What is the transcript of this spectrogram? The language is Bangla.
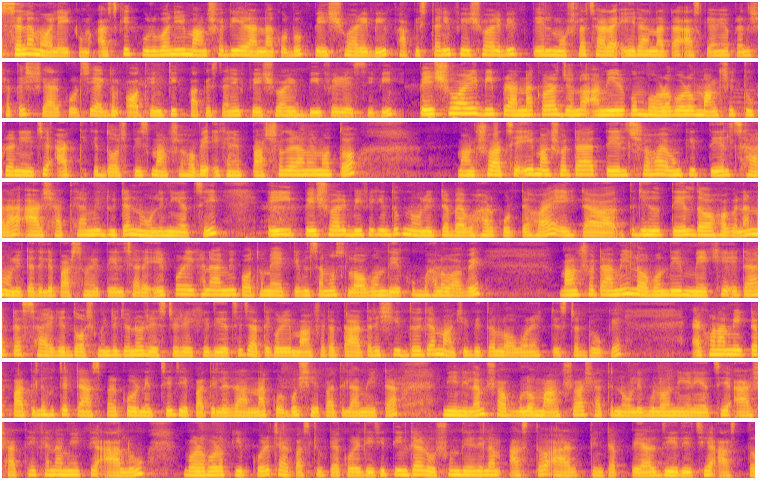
আসসালামু আলাইকুম। আজকে কুরবানির মাংস দিয়ে রান্না করব পেশোয়ারি বিফ। পাকিস্তানি পেশোয়ারি বিফ, তেল মশলা ছাড়া এই রান্নাটা আজকে আমি আপনাদের সাথে শেয়ার করছি একদম অথেন্টিক পাকিস্তানি পেশোয়ারি বিফের রেসিপি পেশোয়ারি বিফ রান্না করার জন্য আমি এরকম বড় বড় মাংসের টুকরা নিয়েছি, আট থেকে দশ পিস মাংস হবে। এখানে পাঁচশো গ্রামের মতো মাংস আছে। এই মাংসটা তেল সহ এবং কি তেল ছাড়া। আর সাথে আমি দুইটা নলি নিয়েছি। এই পেশোয়ারি বিফে কিন্তু নলিটা ব্যবহার করতে হয়। এইটা যেহেতু তেল দেওয়া হবে না, নলিটা দিলে পার্সোনালি তেল ছাড়ে। এরপর এখানে আমি প্রথমে এক টেবিল চামচ লবণ দিয়ে খুব ভালোভাবে মাংসটা আমি লবণ দিয়ে মেখে এটা একটা সাইডে দশ মিনিটের জন্য রেস্টে রেখে দিয়েছি। যাতে করে মাংসটা তাড়াতাড়ি সিদ্ধ হয়ে যায়, মাংসের ভিতরে লবণের টেস্টটা ঢোকে। এখন আমি একটা পাতিলে হচ্ছে ট্রান্সফার করে নিচ্ছি, যে পাতিলে রান্না করব সেই পাতিলে আমি এটা নিয়ে নিলাম। সবগুলো মাংস আর সাথে নলিগুলো নিয়ে নিয়েছি। আর সাথে এখানে আমি একটি আলু বড় বড় কিপ করে চার পাঁচ টুকটা করে দিয়েছি। তিনটা রসুন দিয়ে দিলাম আস্ত আর তিনটা পেঁয়াজ দিয়ে দিয়েছি আস্ত।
